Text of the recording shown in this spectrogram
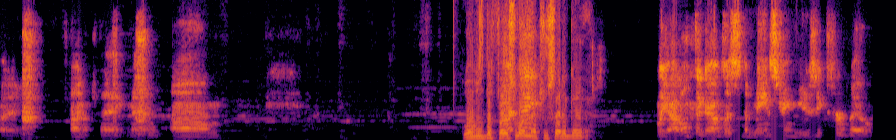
Right. Trying to think, man. Um, What was the first I one think- that you said again? like I don't think I've listened to mainstream music for about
